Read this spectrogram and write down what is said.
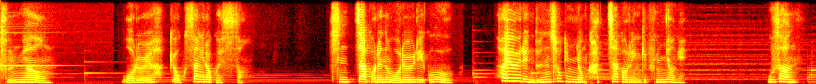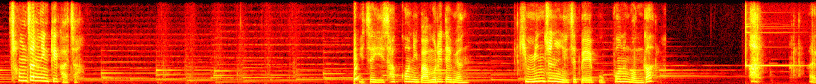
분명 월요일 학교 옥상이라고 했어. 진짜 거래는 월요일이고 화요일인 눈속임용 가짜 거래인 게 분명해. 우선 청장님께 가자. 이제 이 사건이 마무리되면 김민주는 이제 매일 못 보는 건가? 아,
